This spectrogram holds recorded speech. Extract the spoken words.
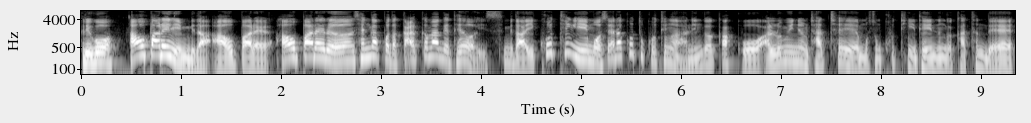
그리고 아웃바렐입니다. 아웃바렐. 아웃바렐은 생각보다 깔끔하게 되어 있습니다. 이 코팅이 뭐 Cerakote 코팅은 아닌 것 같고 알루미늄 자체에 무슨 코팅이 되어 있는 것 같은데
